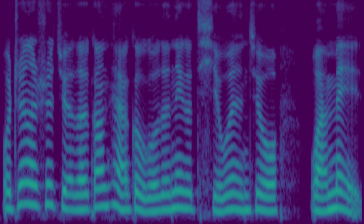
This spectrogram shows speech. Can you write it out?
我真的是觉得刚才狗狗的那个提问就完美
